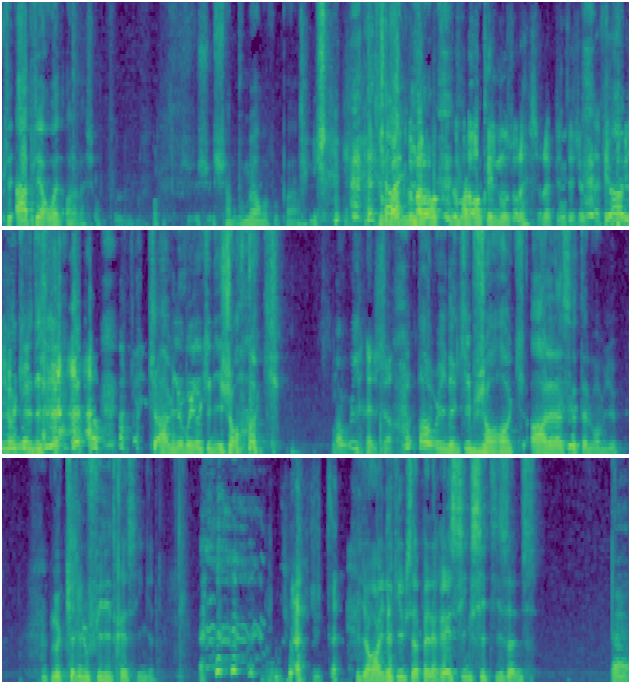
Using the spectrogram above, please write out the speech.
Pla- Ah, Player 1. Oh la vache. Je, je suis un boomer, moi, faut pas. Ils ont mal, rentré, le nom sur la, sur la PlayStation, ça fait Caramillo player qui dit. Caramillo Brio qui dit Jean Rock. Ah oui, Genre, ah oui, une équipe Jean Rock. Oh là là, c'est tellement mieux. Le Can You Feel It Racing. putain. Il y aura une équipe qui s'appelle Racing Citizens. Ah,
